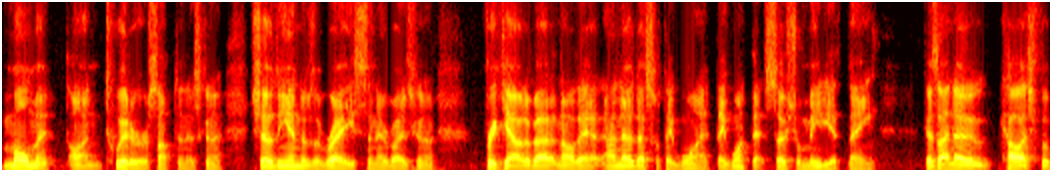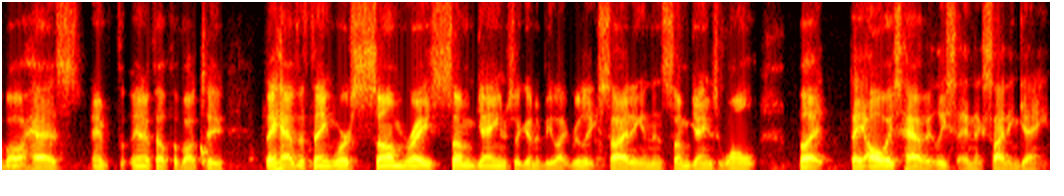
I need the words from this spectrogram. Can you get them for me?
moment on Twitter or something that's going to show the end of the race and everybody's going to freak out about it and all that. I know that's what they want. They want that social media thing because I know college football has and NFL football too. They have the thing where some race, some games are going to be like really exciting and then some games won't, but they always have at least an exciting game.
